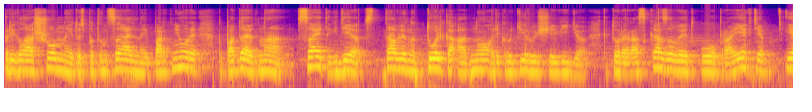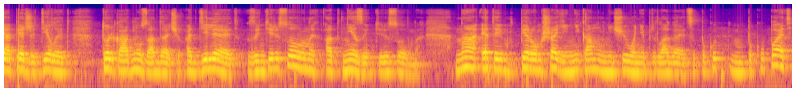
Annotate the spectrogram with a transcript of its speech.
приглашенные, то есть потенциальные партнеры попадают на сайт, где вставлено только одно рекрутирующее видео, которое рассказывает о проекте и опять же делает только одну задачу, отделяет заинтересованных от незаинтересованных. На этой первом шаге никому ничего не предлагается покупать,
